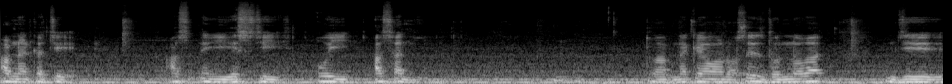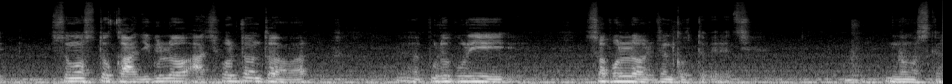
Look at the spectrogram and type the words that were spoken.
আপনার কাছে এসছি ওই আশা নিয়ে। তো আপনাকে আমার অশেষ ধন্যবাদ যে সমস্ত কাজগুলো আজ পর্যন্ত আমার পুরোপুরি সাফল্য অর্জন করতে পেরেছি। নমস্কার।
